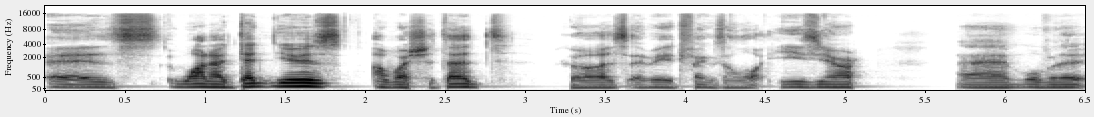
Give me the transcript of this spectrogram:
It is one I didn't use. I wish I did because it made things a lot easier. Um, over the,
